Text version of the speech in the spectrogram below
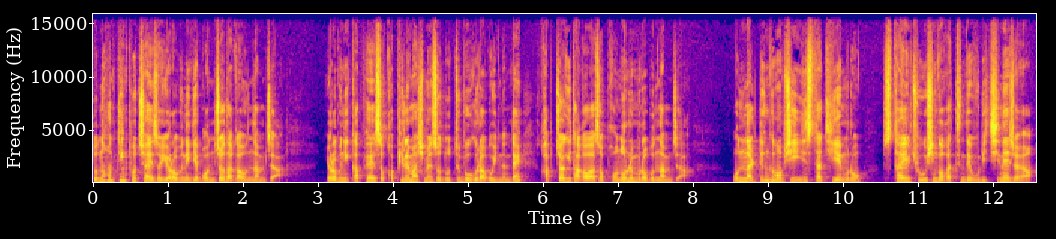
또는 헌팅 포차에서 여러분에게 먼저 다가온 남자. 여러분이 카페에서 커피를 마시면서 노트북을 하고 있는데 갑자기 다가와서 번호를 물어본 남자. 어느 날 뜬금없이 인스타 DM으로 스타일 좋으신 것 같은데 우리 친해져요.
